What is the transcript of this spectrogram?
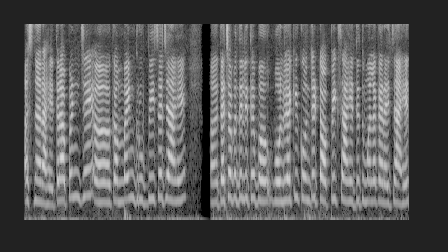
असणार आहे. तर आपण जे कंबाईन ग्रुप बीचं जे आहे त्याच्याबद्दल इथे ब बोलूया की कोणते टॉपिक्स आहेत ते तुम्हाला करायचे आहेत.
